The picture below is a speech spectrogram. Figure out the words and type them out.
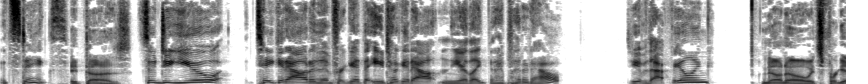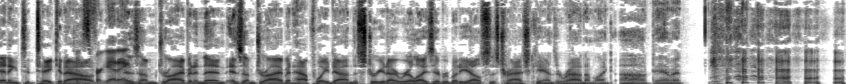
It stinks. it does. So do you take it out and then forget that you took it out and you're like, Did I put it out? Do you have that feeling? No, no, it's forgetting to take it out forgetting? as I'm driving, and then as I'm driving halfway down the street, I realize everybody else's trash cans around. I'm like, oh, damn it!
